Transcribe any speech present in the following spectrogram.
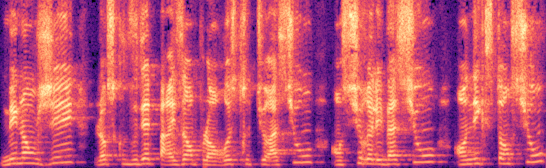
Mélanger, lorsque vous êtes par exemple en restructuration, en surélévation, en extension,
